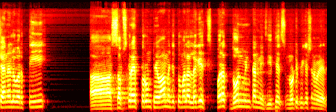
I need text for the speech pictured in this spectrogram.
चॅनलवरती सबस्क्राईब करून ठेवा म्हणजे तुम्हाला लगेच परत दोन मिनिटांनीच इथेच नोटिफिकेशन मिळेल.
